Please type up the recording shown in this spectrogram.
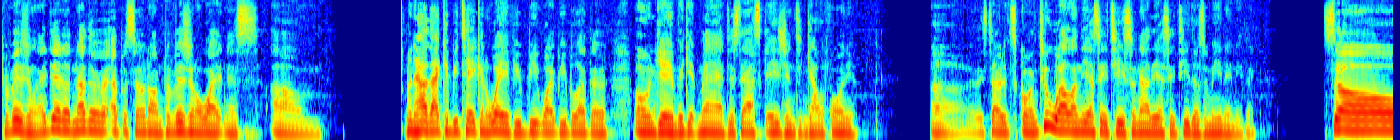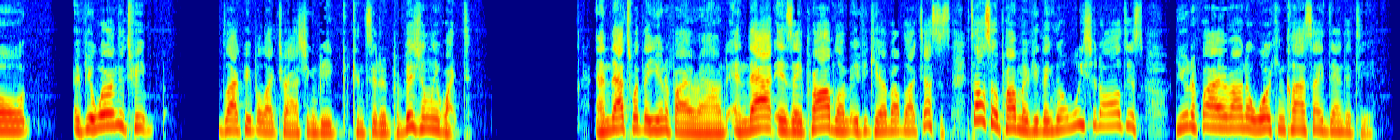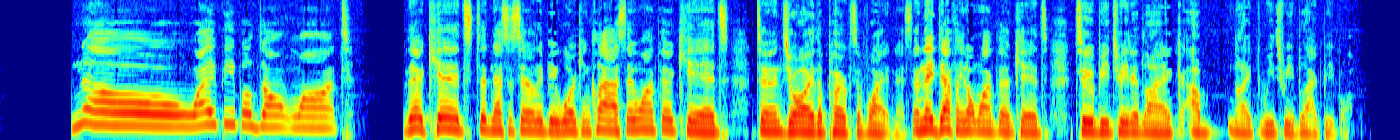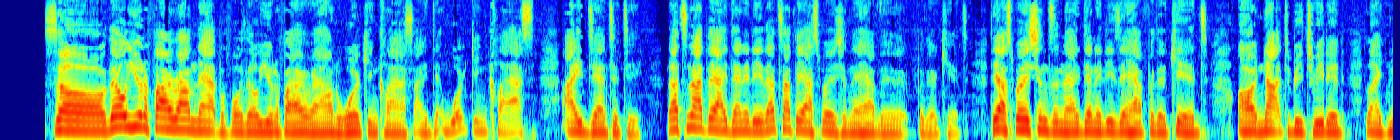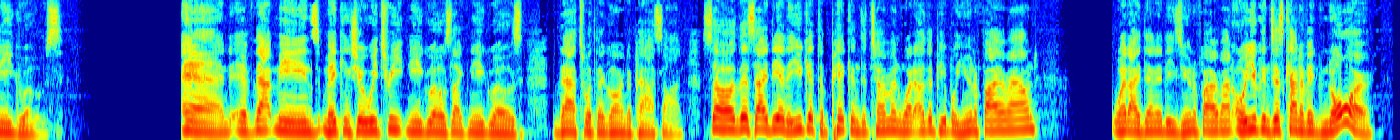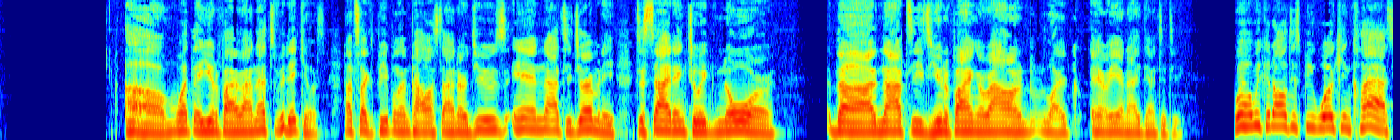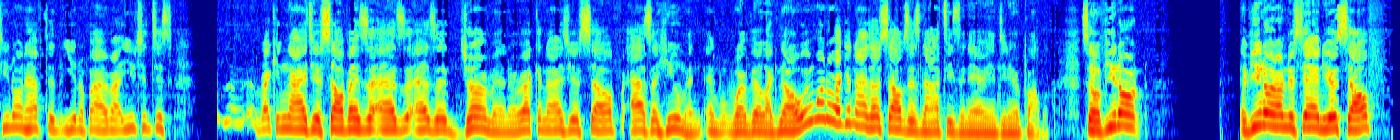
provisional. I did another episode on provisional whiteness um, and how that could be taken away if you beat white people at their own game. They get mad. Just ask Asians in California. Uh, they started scoring too well on the SAT, so now the SAT doesn't mean anything. So if you're willing to treat black people like trash, you can be considered provisionally white. And that's what they unify around. And that is a problem if you care about black justice. It's also a problem if you think, well, we should all just unify around a working class identity. No, white people don't want their kids to necessarily be working class. They want their kids to enjoy the perks of whiteness, and they definitely don't want their kids to be treated like uh, like we treat black people. So they'll unify around that before they'll unify around working class working class identity. That's not the identity. That's not the aspiration they have for their kids. The aspirations and the identities they have for their kids are not to be treated like Negroes. And if that means making sure we treat Negroes like Negroes, that's what they're going to pass on. So, this idea that you get to pick and determine what other people unify around, what identities unify around, or you can just kind of ignore um, what they unify around, that's ridiculous. That's like people in Palestine or Jews in Nazi Germany deciding to ignore the Nazis unifying around like Aryan identity. Well, we could all just be working class. You don't have to unify around. You should just recognize yourself as as as a German or recognize yourself as a human. And where they're like, no, we want to recognize ourselves as Nazis and Aryans, and your problem. So if you don't if you don't understand yourself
